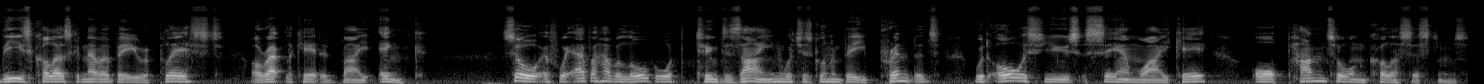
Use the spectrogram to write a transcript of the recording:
These colours can never be replaced or replicated by ink. So if we ever have a logo to design which is going to be printed, we'd always use CMYK or Pantone colour systems.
